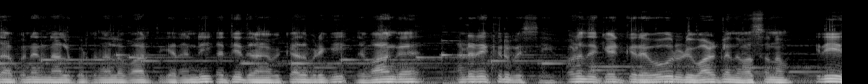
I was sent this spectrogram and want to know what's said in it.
தாப்பன இந்த நாள் கொடுத்த நல்ல வார்த்தைக்கு நன்றி. சத்தியத்தை நாங்கள் விற்காதபடிக்கு இதை வாங்க அன்றரே கிருபை செய்யும். தொடர்ந்து கேட்கிற ஒவ்வொருடைய வாழ்க்கையில் இந்த வசனம் கிரியை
